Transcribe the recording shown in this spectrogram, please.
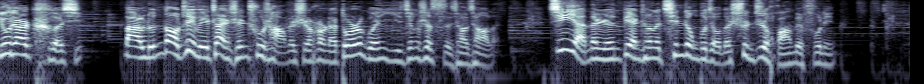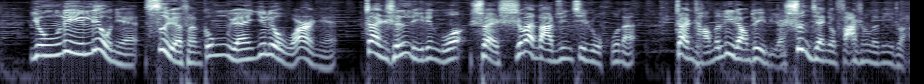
有点可惜，那轮到这位战神出场的时候呢，多尔衮已经是死翘翘了，急眼的人变成了亲政不久的顺治皇帝福临。永历六年四月份，公元一六五二年。战神李定国率十万大军进入湖南，战场的力量对比瞬间就发生了逆转。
